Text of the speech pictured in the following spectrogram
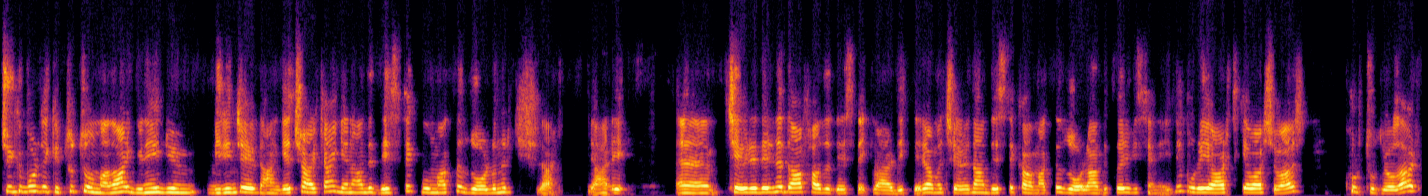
Çünkü buradaki tutulmalar güney düğüm birinci evden geçerken genelde destek bulmakta zorlanır kişiler. Yani e, çevrelerine daha fazla destek verdikleri ama çevreden destek almakta zorlandıkları bir seneydi. Burayı artık yavaş yavaş kurtuluyorlar.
